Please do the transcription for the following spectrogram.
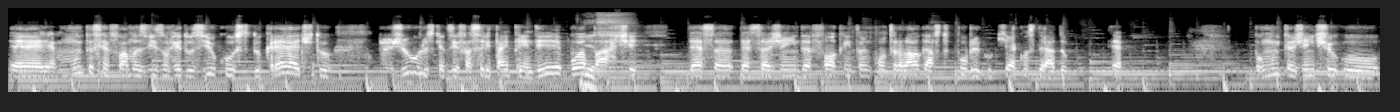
é, muitas reformas visam reduzir o custo do crédito, dos juros, quer dizer, facilitar empreender. Boa isso. parte dessa, dessa agenda foca então em controlar o gasto público, que é considerado por muita gente o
